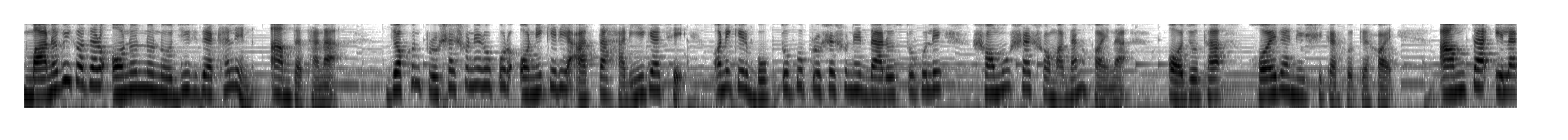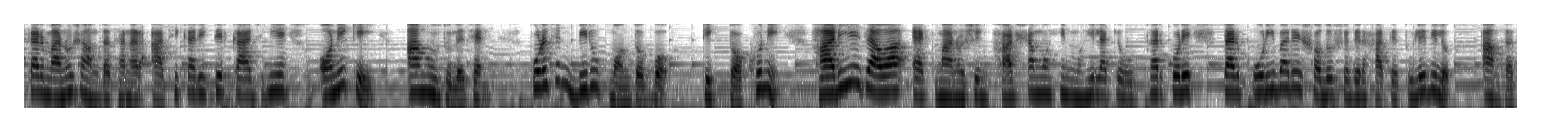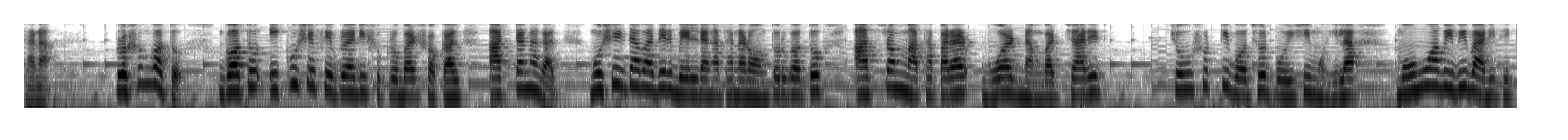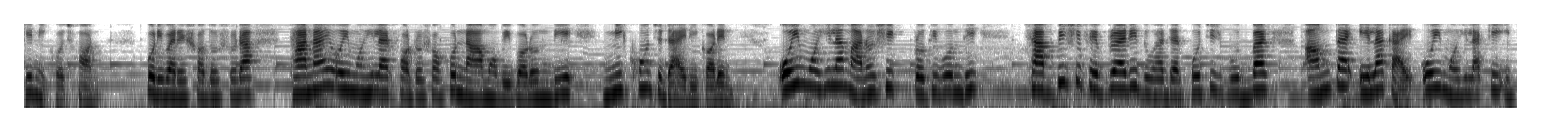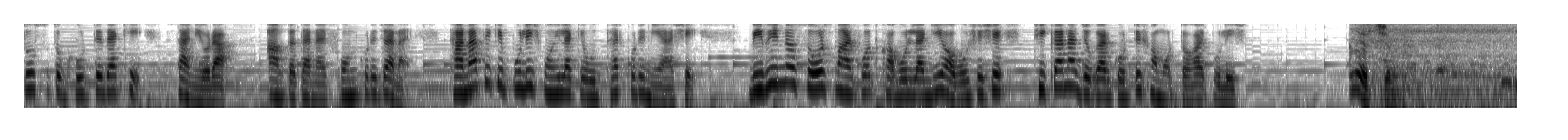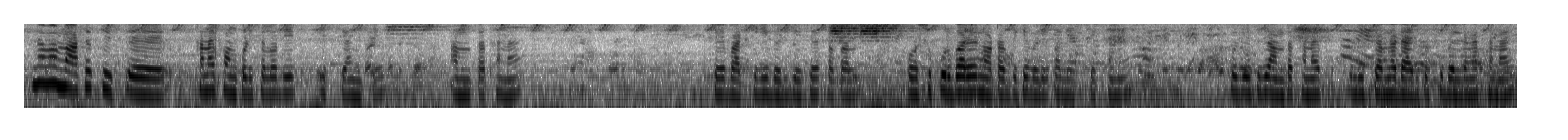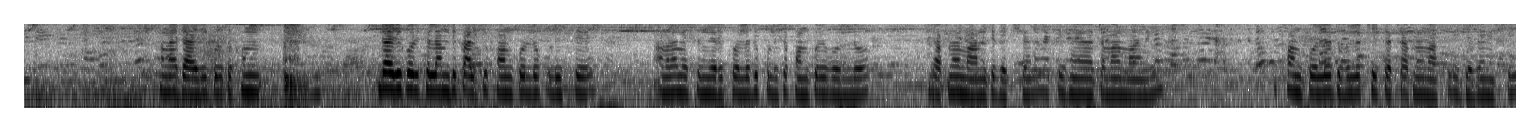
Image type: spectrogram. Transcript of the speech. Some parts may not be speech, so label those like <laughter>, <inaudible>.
মানবিকতার অনন্য নজির দেখালেন আমতা থানা। যখন প্রশাসনের ওপর অনেকেরই আস্থা হারিয়ে গেছে, অনেকের বক্তব্য প্রশাসনের দ্বারস্থ হলে সমস্যার সমাধান হয় না, অযথা হয়রানির শিকার হতে হয়। আমতা এলাকার মানুষ আমতা থানার আধিকারিকদের কাজ নিয়ে অনেকেই আঙুল তুলেছেন। করেছেন বিরূপ মন্তব্য। ঠিক তখনই হারিয়ে যাওয়া এক মানসিক ভারসাম্যহীন মহিলাকে উদ্ধার করে তার পরিবারের সদস্যদের হাতে তুলে দিল আমতা থানা প্রসঙ্গত, গত একুশে ফেব্রুয়ারি শুক্রবার সকাল আটটা নাগাদ মুর্শিদাবাদের বেলডাঙ্গা থানার অন্তর্গত আশ্রম মাথাপাড়ার ওয়ার্ড নাম্বার চারের চৌষট্টি বছর বয়সী মহিলা মহুয়া বিবি বাড়ি থেকে নিখোঁজ হন। পরিবারের সদস্যরা থানায় ওই মহিলার ফটোসহ নাম ও বিবরণ দিয়ে নিখোঁজ ডায়েরি করেন। ওই মহিলা মানসিক প্রতিবন্ধী। ছাব্বিশে ফেব্রুয়ারি দু বুধবার আমতা এলাকায় ওই মহিলাকে ইতস্তত ঘুরতে দেখে স্থানীয়রা। আমতা থানায় ফোন করে জানায়, থানা থেকে পুলিশ মহিলাকে উদ্ধার করে নিয়ে আসে। বিভিন্ন সোর্স মারফত খবর লাগিয়ে অবশেষে ঠিকানা জোগাড় করতে সমর্থ হয় পুলিশ। কেন না, আমার মাকে খুঁজছে, থানায় ফোন করেছিল দিয়ে এসছে আনতে, আমতা থানা। সে বাড়ি থেকে বেরিয়েছে সকাল, ও শুক্রবারে নটার দিকে বেরিয়ে পালিয়ে এসছে এখানে। খুঁজে খুঁজে আমতা থানায়, পুলিশে আমরা ডায়েরি করছি বেলডাঙ্গা থানায়। থানায় ডায়েরি করে তখন <clears throat> ডায়েরি করেছিলাম, দিয়ে কালকে ফোন করল পুলিশে। আমরা মেসেঞ্জারে করলে, দিয়ে পুলিশে ফোন করে বলল যে, আপনার মা মানিকে দেখেন। যে হ্যাঁ এটা আমার মাই ফোন করল তো বলল ঠিক আছে আপনার মাকে নিয়ে যাবেন এসে।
